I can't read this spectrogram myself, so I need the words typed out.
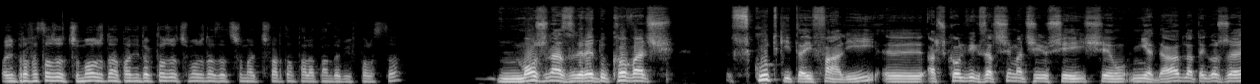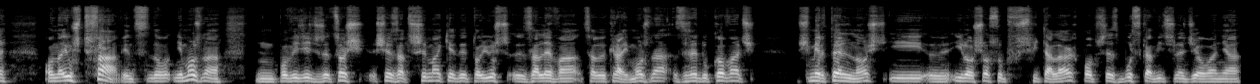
Panie profesorze, czy można, panie doktorze, czy można zatrzymać czwartą falę pandemii w Polsce? Można zredukować skutki tej fali, aczkolwiek zatrzymać się już jej się nie da, dlatego że ona już trwa, więc no nie można mm, powiedzieć, że coś się zatrzyma, kiedy to już zalewa cały kraj. Można zredukować śmiertelność i y, ilość osób w szpitalach poprzez błyskawiczne działania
